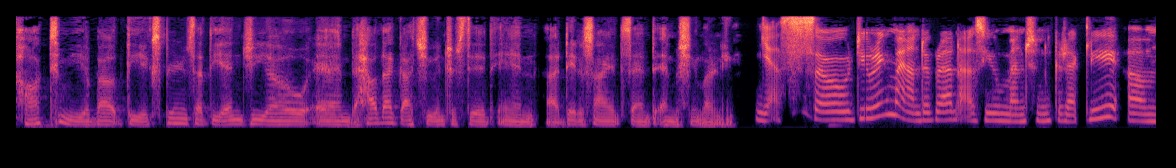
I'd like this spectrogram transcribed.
talk to me about the experience at the NGO and how that got you interested in uh, data science and, and machine learning. Yes. So during my undergrad, as you mentioned correctly, um,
